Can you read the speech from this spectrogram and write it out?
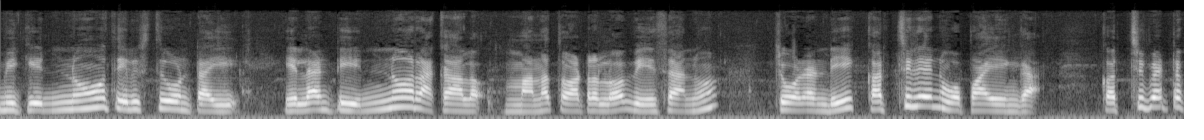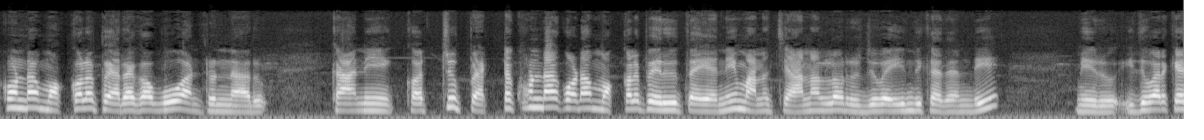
మీకు ఎన్నో తెలుస్తూ ఉంటాయి. ఇలాంటి ఎన్నో రకాలు మన తోటలో వేశాను. చూడండి ఖర్చు లేని ఉపాయంగా. ఖర్చు పెట్టకుండా మొక్కలు పెరగవు అంటున్నారు. కానీ ఖర్చు పెట్టకుండా కూడా మొక్కలు పెరుగుతాయని మన ఛానల్లో రుజువైంది కదండి. మీరు ఇదివరకే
